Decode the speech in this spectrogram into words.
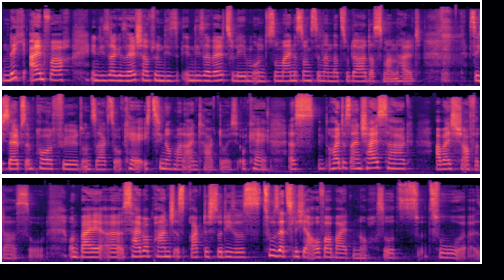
nicht einfach in dieser Gesellschaft und in dieser Welt zu leben. Und so meine Songs sind dann dazu da, dass man halt sich selbst empowered fühlt und sagt so, okay, ich ziehe noch mal einen Tag durch. Okay, es, heute ist ein Scheißtag, aber ich schaffe das so. Und bei äh, Cyberpunch ist praktisch so dieses zusätzliche Aufarbeiten noch, so zu, zu äh,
